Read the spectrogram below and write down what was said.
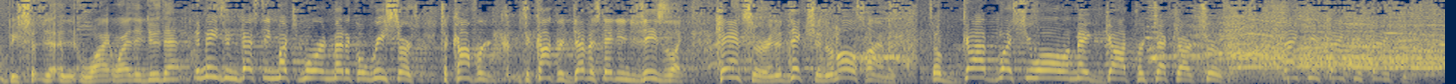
Uh, why, why they do that? It means investing much more in medical research to conquer, to conquer devastating diseases like cancer and addiction and Alzheimer's. So God bless you all and may God protect our troops. Thank you, thank you, thank you.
